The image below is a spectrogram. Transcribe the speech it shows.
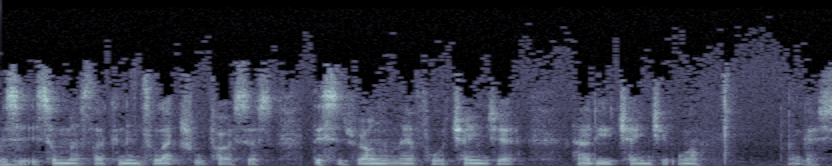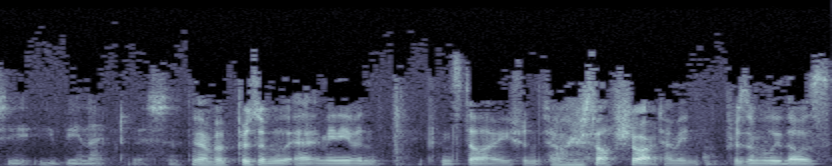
It's, Mhm. it's almost like an intellectual process. This is wrong, therefore change it. How do you change it? Well, I guess you, you be an activist. And Yeah, but presumably, I mean, even even still, you shouldn't sell yourself short. I mean, presumably those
